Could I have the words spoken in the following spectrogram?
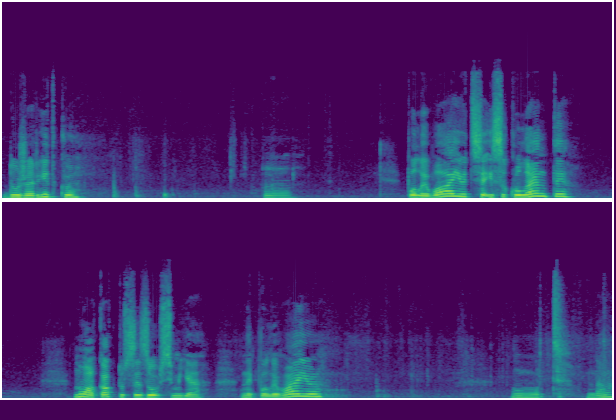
дуже рідко поливаються і сукуленти. Ну, а кактуси зовсім я не поливаю. От, на.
